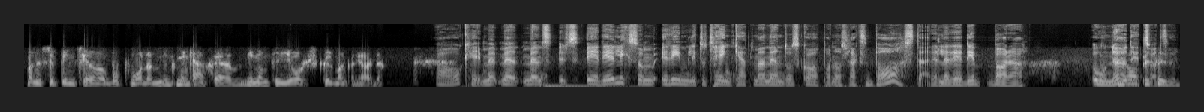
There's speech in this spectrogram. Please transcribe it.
man är superintresserad av att bo på månen. Men, men kanske inom tio år skulle man kunna göra det. Ja, okej. Men, men, men är det liksom rimligt att tänka att man ändå skapar någon slags bas där? Eller är det bara onödigt? så att säga?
